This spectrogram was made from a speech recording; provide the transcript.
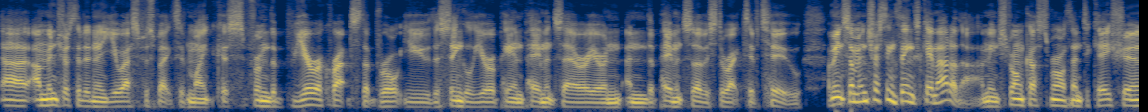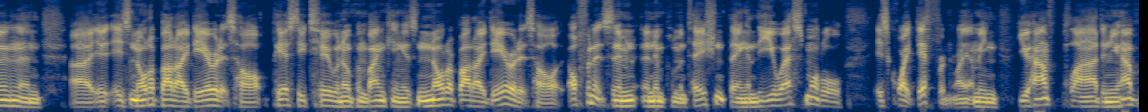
uh, I'm interested in a US perspective, Mike, because from the bureaucrats that brought you the single European payments area and, and the payment service directive too. I mean, some interesting things came out of that. I mean, strong customer authentication and uh, it, it's not a bad idea at its heart. PSD2 and open banking is not a bad idea at its heart. Often it's an, an implementation thing, and the US model is quite different, right? I mean, you have Plaid and you have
